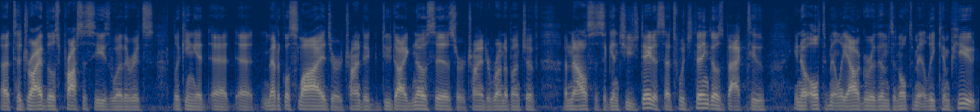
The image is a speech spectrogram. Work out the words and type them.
uh, to drive those processes, whether it's looking at, at, at, medical slides or trying to do diagnosis or trying to run a bunch of analysis against huge data sets, which then goes back to you know, ultimately algorithms and ultimately compute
